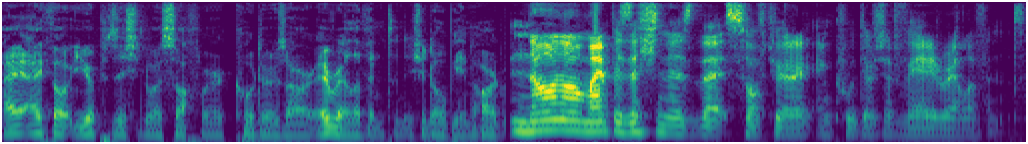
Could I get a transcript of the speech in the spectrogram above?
I, I thought your position was software coders are irrelevant and it should all be in hardware. No, no, my position is that software encoders are very relevant.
